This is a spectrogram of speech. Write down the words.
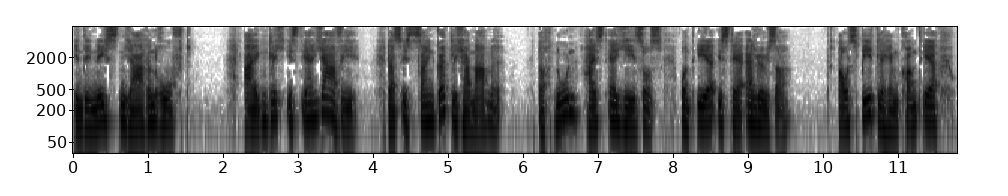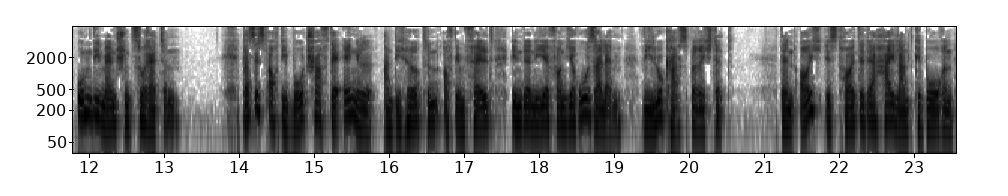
in den nächsten Jahren ruft. Eigentlich ist er Yahweh, Das ist sein göttlicher Name. Doch nun heißt er Jesus, und er ist der Erlöser. Aus Bethlehem kommt er, um die Menschen zu retten. Das ist auch die Botschaft der Engel an die Hirten auf dem Feld in der Nähe von Jerusalem, wie Lukas berichtet. Denn euch ist heute der Heiland geboren,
